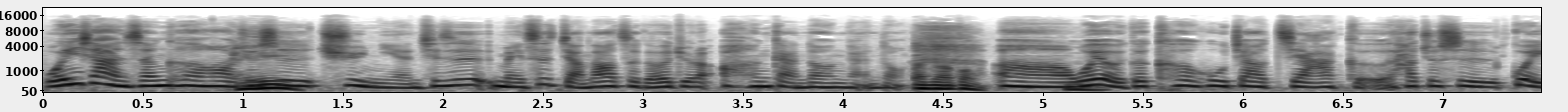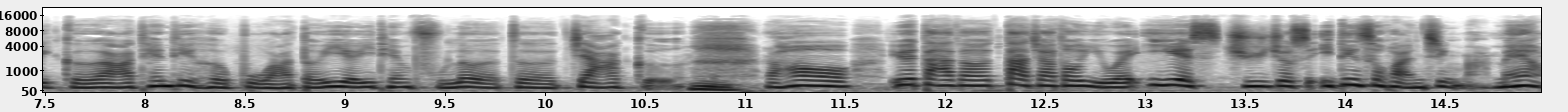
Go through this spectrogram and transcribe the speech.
我印象很深刻哈，就是去年，其实每次讲到这个，会觉得啊、很感动，很感动。安怎讲？呃，我有一个客户叫嘉格，他就是贵格啊、天地合补啊、得意的一天福乐的嘉格。嗯然后，因为大家都大家都以为 ESG 就是一定是环境嘛，没有。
